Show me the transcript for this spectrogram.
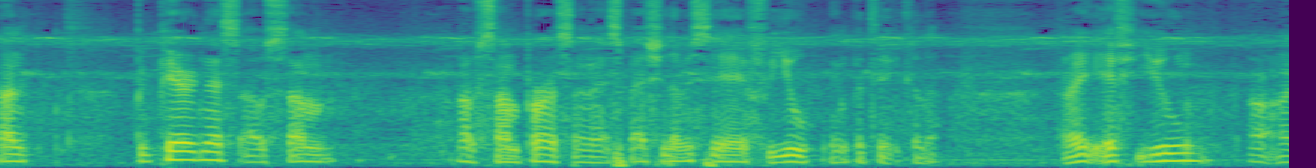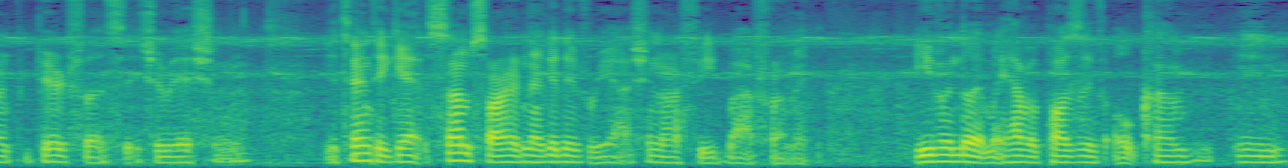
unpreparedness of some of some person, especially let me say for you in particular. Right? If you are unprepared for a situation, you tend to get some sort of negative reaction or feedback from it. even though it might have a positive outcome in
